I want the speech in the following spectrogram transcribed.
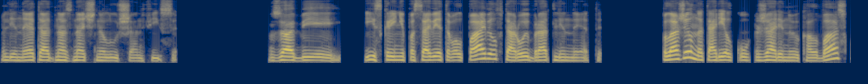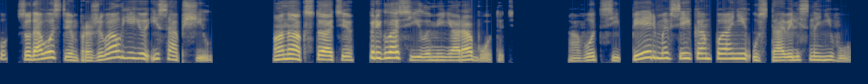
Линета однозначно лучше Анфисы. Забей, искренне посоветовал Павел, второй брат Линеты. Положил на тарелку жареную колбаску, с удовольствием прожевал ее и сообщил. Она, кстати, пригласила меня работать. А вот теперь мы всей компанией уставились на него.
